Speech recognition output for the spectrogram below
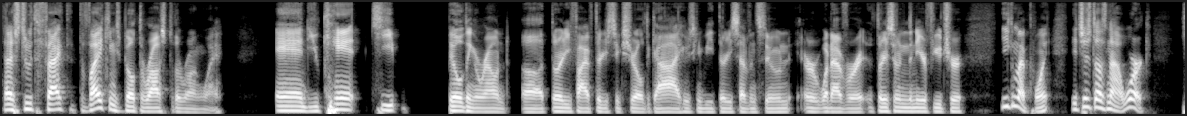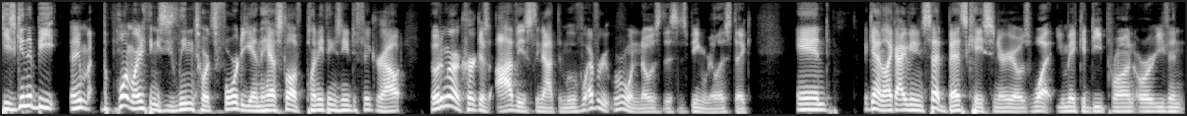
That has to do with the fact that the Vikings built the roster the wrong way. And you can't keep building around a 35, 36 year old guy who's gonna be 37 soon or whatever, 37 in the near future. You get my point. It just does not work. He's gonna be and the point where anything is he's leaning towards 40 and they have still have plenty of things they need to figure out. Building around Kirk is obviously not the move. Every, everyone knows this. It's being realistic. And again, like I've even said, best case scenario is what you make a deep run, or even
